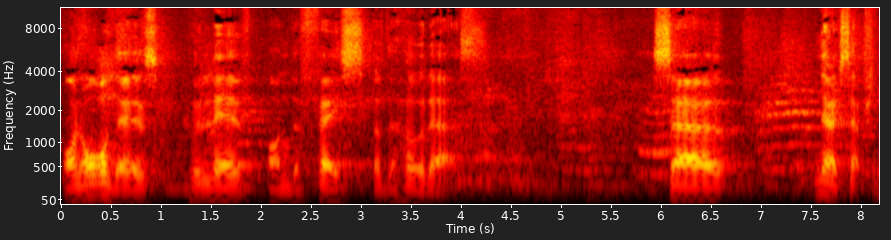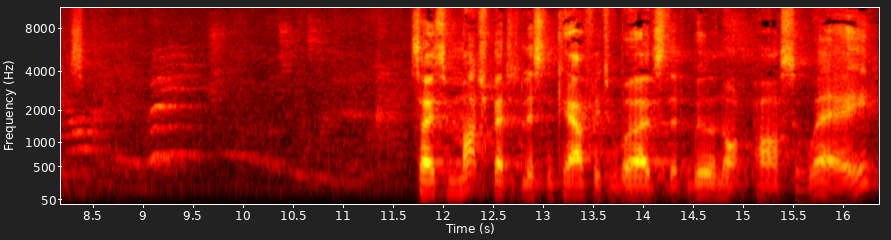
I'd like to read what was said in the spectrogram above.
on all those who live on the face of the whole earth. So, no exceptions. So it's much better to listen carefully to words that will not pass away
